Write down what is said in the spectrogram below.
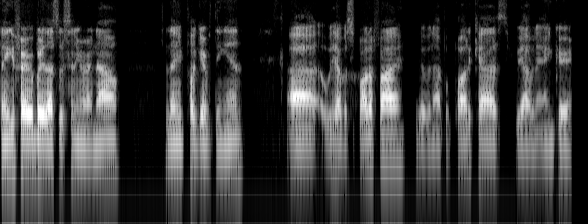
thank you for everybody that's listening right now. Let me plug everything in. Uh, we have a Spotify, we have an Apple Podcast, we have an Anchor.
